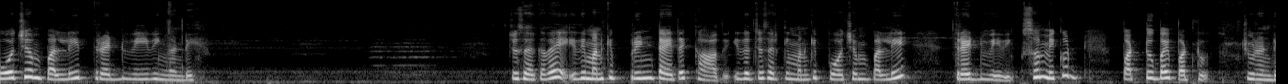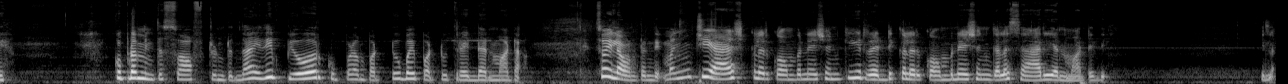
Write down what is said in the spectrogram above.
పోచంపల్లి థ్రెడ్ వీవింగ్ అండి. చూసారు కదా ఇది మనకి ప్రింట్ అయితే కాదు. ఇది వచ్చేసరికి మనకి పోచంపల్లి థ్రెడ్ వీవింగ్. సో మీకు పట్టు బై పట్టు చూడండి. కుప్పడం ఇంత సాఫ్ట్ ఉంటుందా? ఇది ప్యూర్ కుప్పడం పట్టు బై పట్టు థ్రెడ్ అన్నమాట. సో ఇలా ఉంటుంది. మంచి యాష్ కలర్ కాంబినేషన్కి రెడ్ కలర్ కాంబినేషన్ గల శారీ అనమాట ఇది. ఇలా.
